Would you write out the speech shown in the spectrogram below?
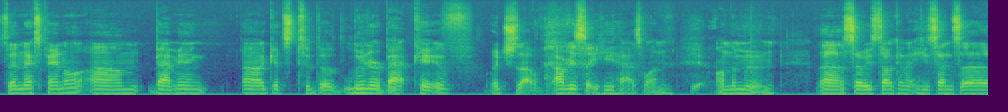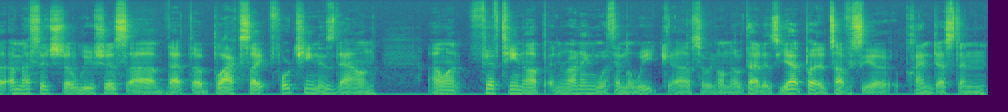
So the next panel, um, Batman uh, gets to the lunar bat cave, which uh, obviously he has one Yeah. on the moon. Uh, so he's talking. That he sends a, a message to Lucius uh, that the black site 14 is down. I want 15 up and running within the week. Uh, so we don't know what that is yet, but it's obviously a clandestine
